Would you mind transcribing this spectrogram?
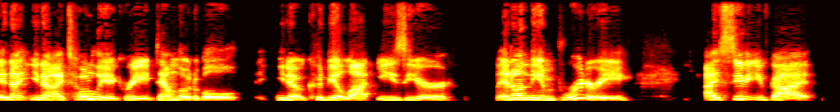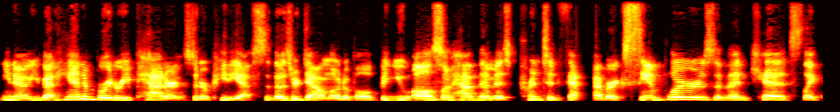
and I, you know, I totally agree. Downloadable, you know, could be a lot easier. And on the embroidery, I see that you've got, you know, you've got hand embroidery patterns that are PDFs, so those are downloadable, but you also have them as printed fabric samplers and then kits. Like,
